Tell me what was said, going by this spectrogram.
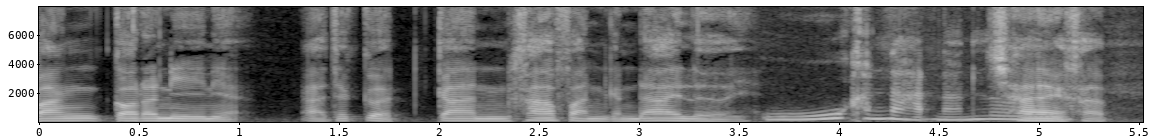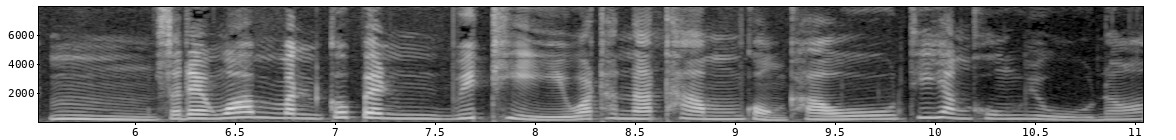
บางกรณีเนี่ยอาจจะเกิดการฆ่าฟันกันได้เลยโอ้ขนาดนั้นเลย ใช่ครับ อืม แสดงว่ามันก็เป็นวิถีวัฒนธรรมของเขาที่ยังคงอยู่เนาะ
